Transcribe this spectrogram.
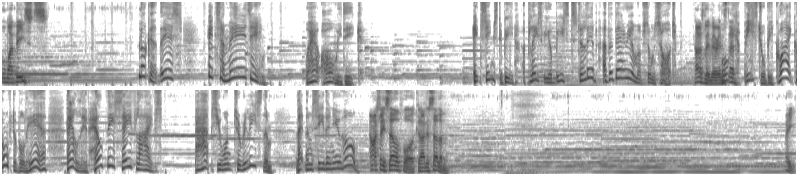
All my beasts. Look at this. It's amazing. Where are we, Deke? It seems to be a place for your beasts to live, a vivarium of some sort. Can I just live here Oh, instead? your beasts will be quite comfortable here. They'll live healthy, safe lives. Perhaps you want to release them. Let them see their new home. How much they sell for? Can I just sell them? Wait,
